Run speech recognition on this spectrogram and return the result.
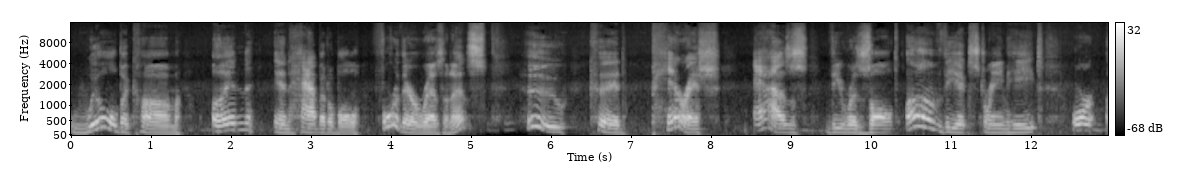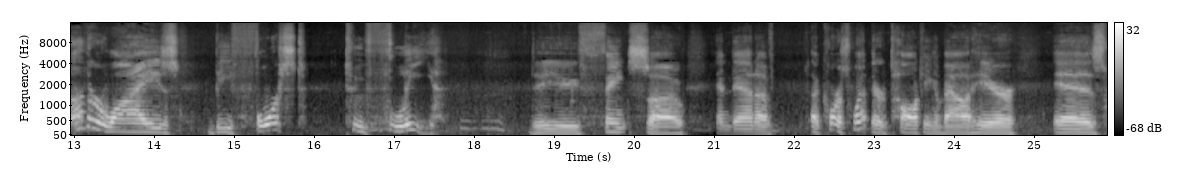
will become uninhabitable for their residents who could perish as the result of the extreme heat or otherwise be forced to flee. Do you think so? And then, of, of course, what they're talking about here is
